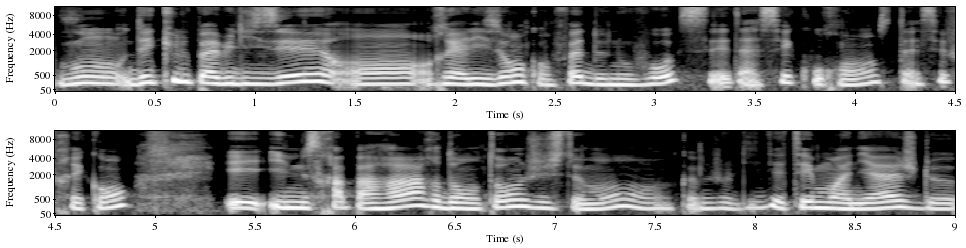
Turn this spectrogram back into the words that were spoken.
vont déculpabiliser en réalisant qu'en fait de nouveau c'est assez courant, c'est assez fréquent, et il ne sera pas rare d'entendre justement, euh, comme je le dis, des témoignages de,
